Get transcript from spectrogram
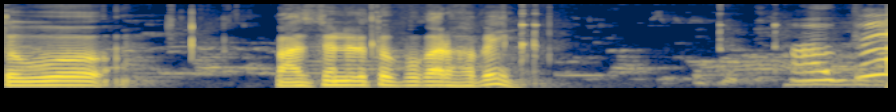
তবুও পাঁচজনের তো উপকার হবে। হবে?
